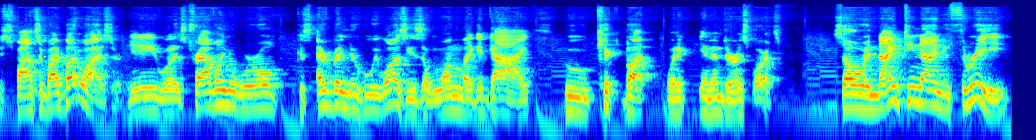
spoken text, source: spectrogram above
sponsored by Budweiser. He was traveling the world because everybody knew who he was. He's a one legged guy who kicked butt when it, in endurance sports. So in 1993,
